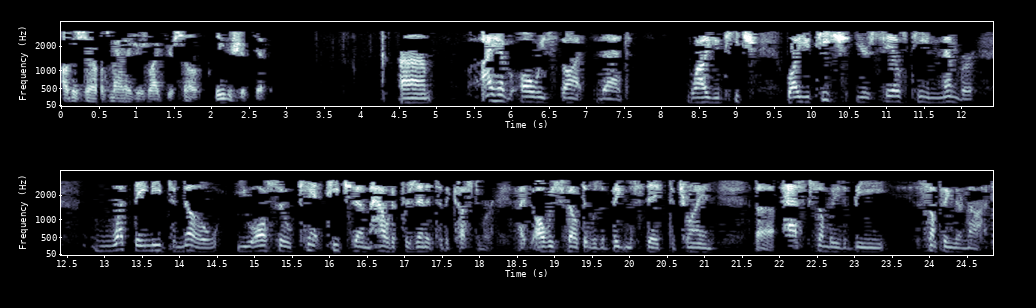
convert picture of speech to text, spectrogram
other sales managers like yourself leadership tip? Um, I have always thought that while you teach while you teach your sales team member what they need to know, you also can't teach them how to present it to the customer. I've always felt it was a big mistake to try and uh, ask somebody to be something they're not.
